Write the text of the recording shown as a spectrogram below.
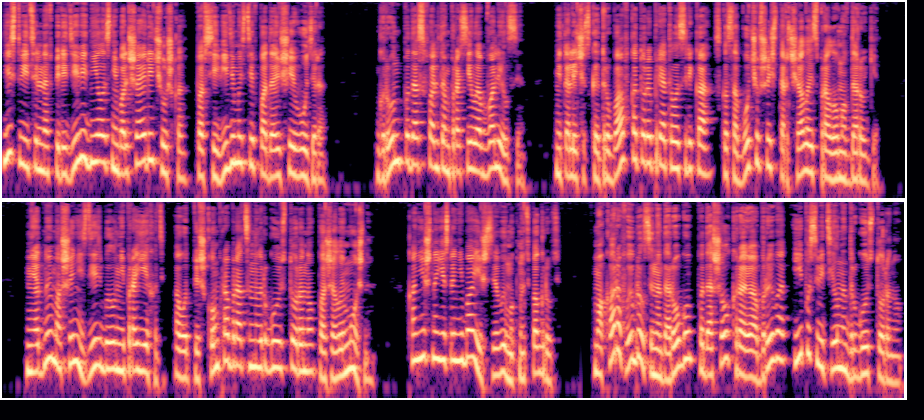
Действительно, впереди виднелась небольшая речушка, по всей видимости, впадающая в озеро. Грунт под асфальтом просил и обвалился. Металлическая труба, в которой пряталась река, скособочившись, торчала из пролома в дороге. Ни одной машине здесь было не проехать, а вот пешком пробраться на другую сторону, пожалуй, можно. Конечно, если не боишься вымокнуть по грудь. Макаров выбрался на дорогу, подошел к краю обрыва и посветил на другую сторону.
